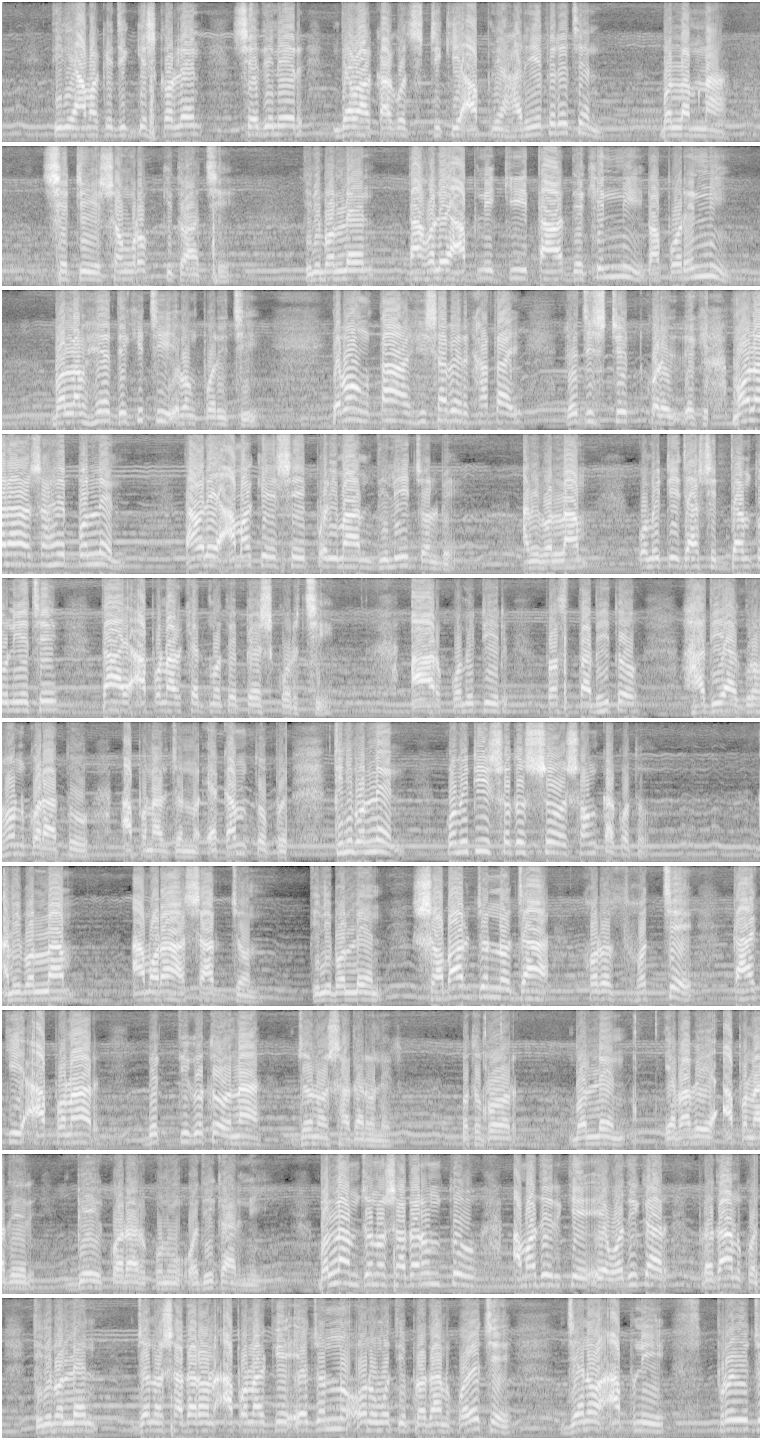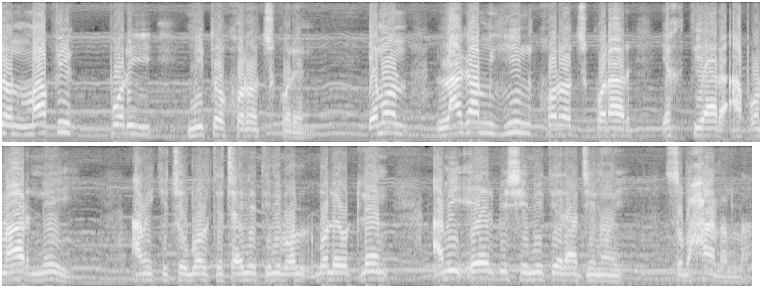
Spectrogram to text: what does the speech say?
তিনি আমাকে জিজ্ঞেস করলেন, সেদিনের দেওয়া কাগজটি কি আপনি হারিয়ে ফেলেছেন? বললাম, না, সেটি সংরক্ষিত আছে। তিনি বললেন, তাহলে আপনি কি তা দেখেননি বা পড়েননি? বললাম হে দেখেছি এবং পড়েছি এবং তা হিসাবের খাতায় রেজিস্ট্রেট করে রেখে মৌলানা সাহেব বললেন, তাহলে আমাকে সেই পরিমাণ দিলেই চলবে। আমি বললাম, কমিটি যা সিদ্ধান্ত নিয়েছে, তাই আপনার খেদমতে পেশ করছি। আর কমিটির প্রস্তাবিত হাদিয়া গ্রহণ করা তো আপনার জন্য একান্ত তিনি বললেন, কমিটির সদস্য সংখ্যা কত? আমি বললাম, আমরা সাতজন তিনি বললেন, সবার জন্য যা খরচ হচ্ছে তা কি আপনার ব্যক্তিগত না জনসাধারণের? অতপর বললেন, এভাবে আপনাদের ব্যয় করার কোনো অধিকার নেই। বললাম জনসাধারণ তো আমাদেরকে এ অধিকার প্রদান করে। তিনি বললেন, জনসাধারণ আপনাকে এজন্য অনুমতি প্রদান করেছে যেন আপনি প্রয়োজন মাফিক পরিমিত খরচ করেন। এমন লাগামহীন খরচ করার এখতিয়ার আপনার নেই। আমি কিছু বলতে চাইলে তিনি বল- উঠলেন, আমি এর বেশি নিতে রাজি নই। সুবাহান আল্লাহ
